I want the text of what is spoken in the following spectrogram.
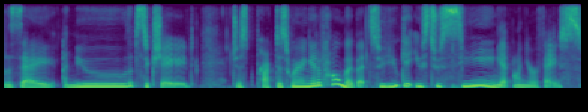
let's say, a new lipstick shade, just practice wearing it at home a bit so you get used to seeing it on your face.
